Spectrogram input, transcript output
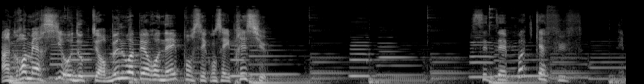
Un grand merci au docteur Benoît Perronnet pour ses conseils précieux. C'était Podcafuf, les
